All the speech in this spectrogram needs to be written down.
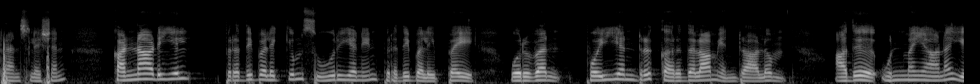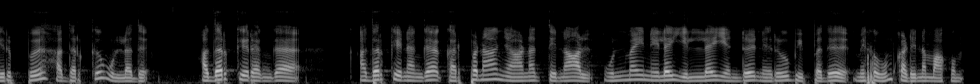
டிரான்ஸ்லேஷன் கண்ணாடியில் பிரதிபலிக்கும் சூரியனின் பிரதிபலிப்பை ஒருவன் பொய்யென்று கருதலாம் என்றாலும் அது உண்மையான இருப்பு அதற்கு உள்ளது. அதற்கிறங்க அதற்கிணங்க கற்பனா ஞானத்தினால் உண்மை நிலை இல்லை என்று நிரூபிப்பது மிகவும் கடினமாகும்.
